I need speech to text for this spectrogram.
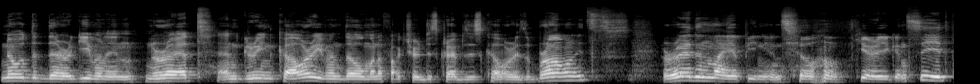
Note that they're given in red and green color, even though manufacturer describes this color as a brown. It's red in my opinion, so here you can see it.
